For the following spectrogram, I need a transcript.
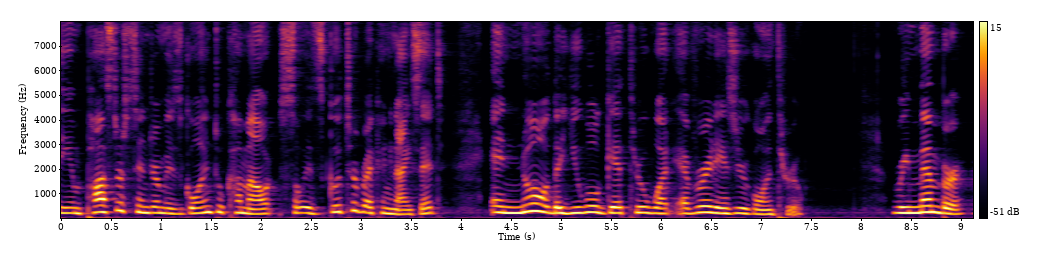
the imposter syndrome is going to come out. So it's good to recognize it and know that you will get through whatever it is you're going through. Remember,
